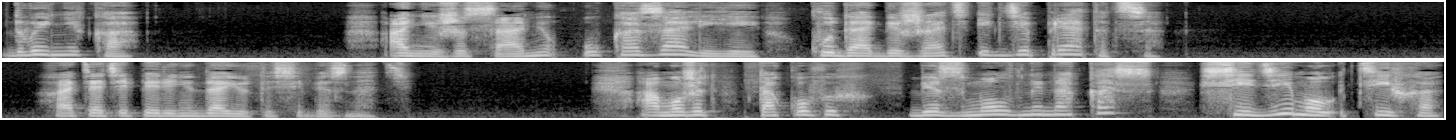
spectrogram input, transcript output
двойника. Они же сами указали ей, куда бежать и где прятаться. Хотя теперь и не дают о себе знать. А может, таков их безмолвный наказ? Сиди, мол, тихо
